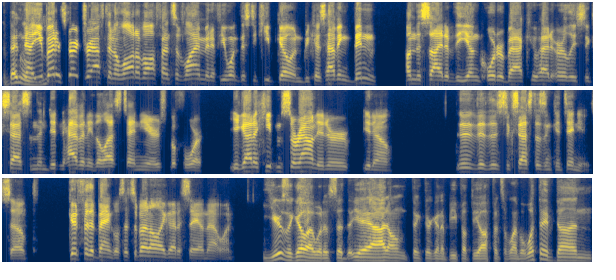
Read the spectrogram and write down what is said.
the Bengals. Now you better start drafting a lot of offensive linemen if you want this to keep going, because having been on the side of the young quarterback who had early success and then didn't have any the last ten years before, you got to keep them surrounded, or you know, the, the, the success doesn't continue. So, good for the Bengals. That's about all I got to say on that one. years ago, I would have said that, yeah, I don't think they're going to beef up the offensive line. But what they've done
